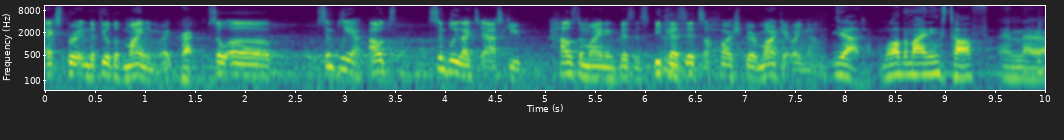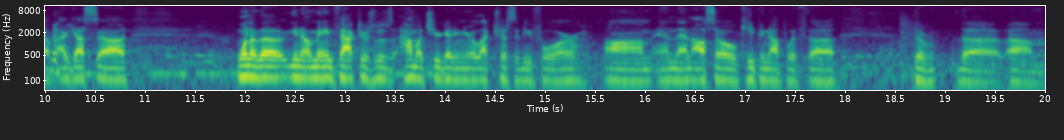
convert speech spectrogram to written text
expert in the field of mining, right? Correct. So, uh, simply, I would simply like to ask you, how's the mining business? Because it's a harsh bear market right now. Yeah, well, the mining's tough, and uh, I guess uh, one of the you know main factors was how much you're getting your electricity for, um, and then also keeping up with uh, the the um,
